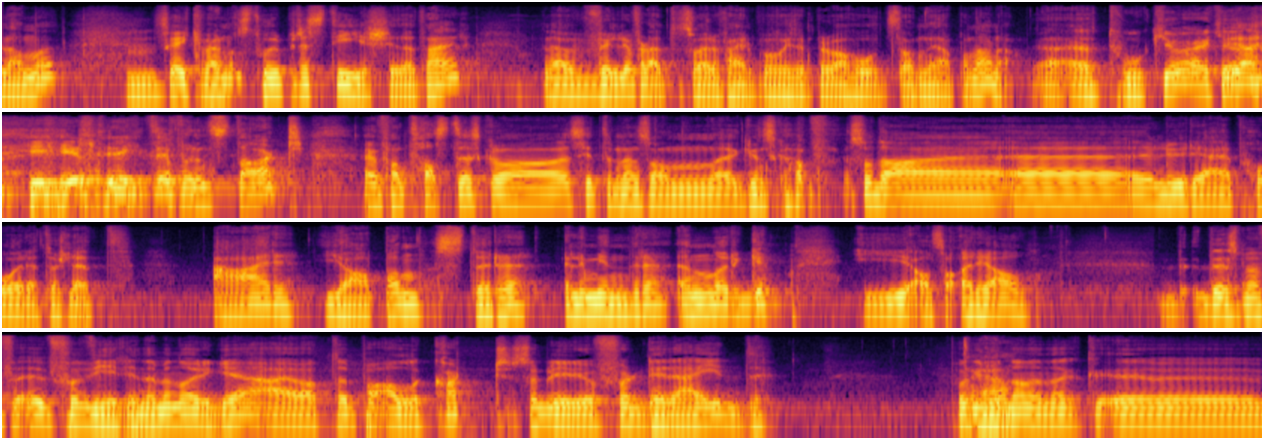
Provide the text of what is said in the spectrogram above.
landet. Det skal ikke være noe stor prestisje i dette her. Men det er jo veldig flaut å svare feil på for eksempel hva hovedstaden i Japan er. da. Ja, eh, Tokyo, er det ikke Ja, det? helt riktig. For en start. Det er jo fantastisk å sitte med en sånn kunnskap. Så da eh, lurer jeg på, rett og slett Er Japan større eller mindre enn Norge i altså areal? Det som er forvirrende med Norge, er jo at på alle kart så blir det jo fordreid. På grunn Ja. av denne uh,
